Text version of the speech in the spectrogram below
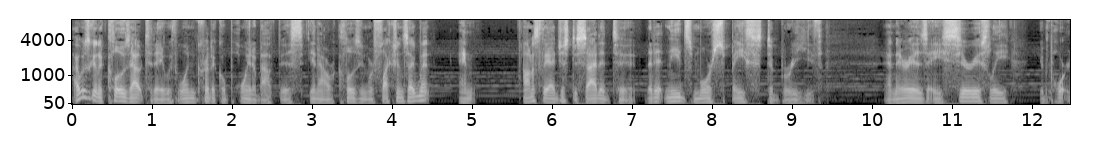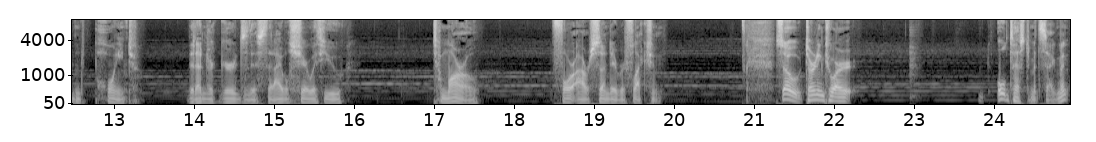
I was going to close out today with one critical point about this in our closing reflection segment. And honestly, I just decided to that it needs more space to breathe. And there is a seriously important point that undergirds this that I will share with you tomorrow for our Sunday reflection. So, turning to our Old Testament segment,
